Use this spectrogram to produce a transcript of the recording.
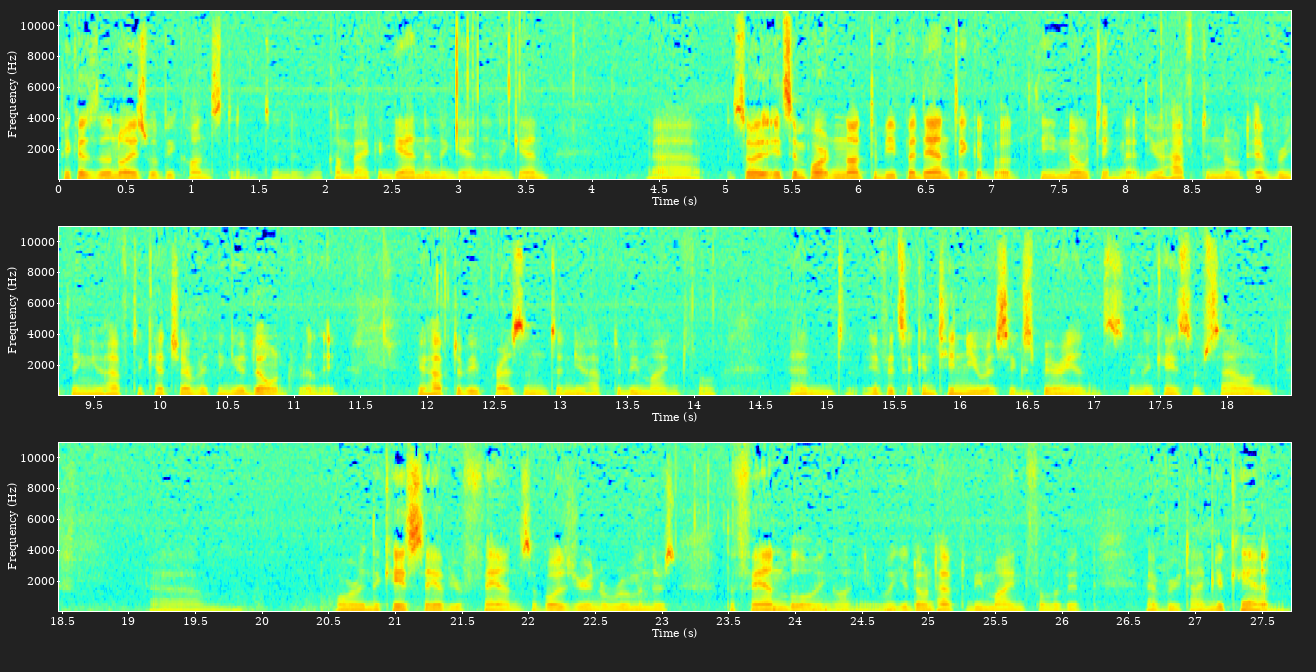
because the noise will be constant and it will come back again and again and again. Uh, so it's important not to be pedantic about the noting that you have to note everything, you have to catch everything. You don't really. You have to be present and you have to be mindful. And if it's a continuous experience, in the case of sound, um, or in the case, say, of your fan, suppose you're in a room and there's the fan blowing on you. Well, you don't have to be mindful of it every time. You can.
